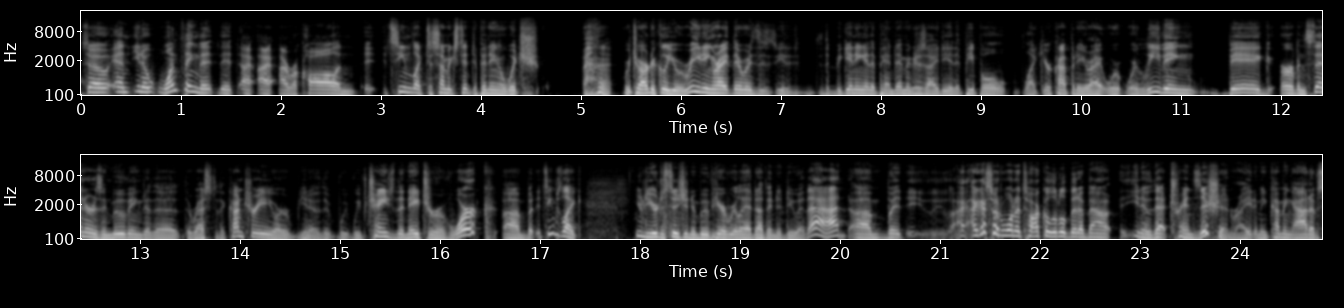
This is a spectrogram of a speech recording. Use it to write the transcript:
So, and you know, one thing that that I, I recall, and it seemed like to some extent, depending on which which article you were reading, right? There was this, you know, the beginning of the pandemic, this idea that people like your company, right, were, were leaving big urban centers and moving to the, the rest of the country, or you know, the, we've changed the nature of work. Um, but it seems like your decision to move here really had nothing to do with that. Um, but I, guess I'd want to talk a little bit about you know that transition, right? I mean, coming out of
